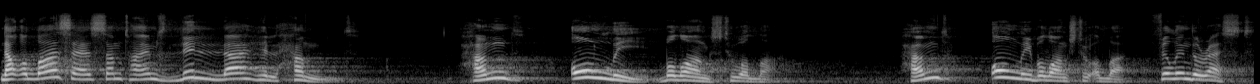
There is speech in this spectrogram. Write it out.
Now Allah says sometimes, Lillahil hamd. Hamd only belongs to Allah. Hamd only belongs to Allah. Fill in the rest.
